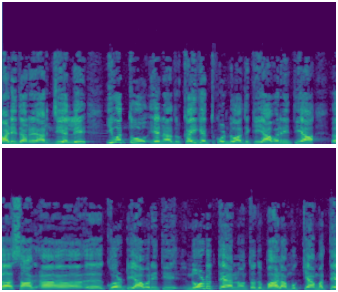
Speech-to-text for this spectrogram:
ಮಾಡಿದ್ದಾರೆ ಅರ್ಜಿಯಲ್ಲಿ. ಇವತ್ತು ಏನಾದರೂ ಕೈಗೆತ್ತಿಕೊಂಡು ಅದಕ್ಕೆ ಯಾವ ರೀತಿಯ ಕೋರ್ಟ್ ಯಾವ ರೀತಿ ನೋಡುತ್ತೆ ಅನ್ನುವಂಥದ್ದು ಬಹಳ ಮುಖ್ಯ. ಮತ್ತೆ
